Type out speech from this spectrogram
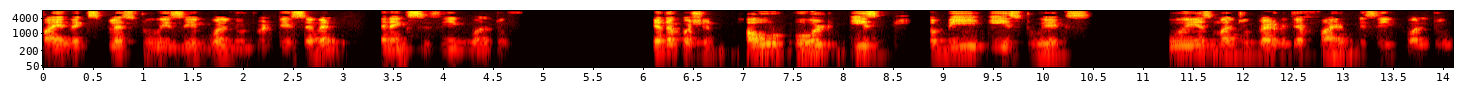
5x plus 2 is equal to 27. Then x is equal to. Here the question. How old is B? So B is 2x. 2 is multiplied with a 5 is equal to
